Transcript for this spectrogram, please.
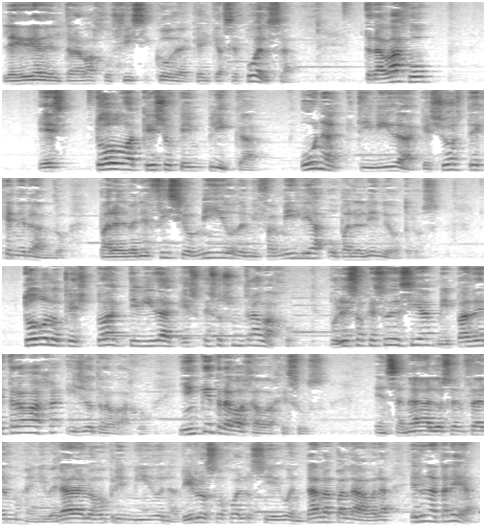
la idea del trabajo físico de aquel que hace fuerza. Trabajo es todo aquello que implica una actividad que yo esté generando para el beneficio mío, de mi familia o para el bien de otros. Todo lo que es, toda actividad, eso, eso es un trabajo. Por eso Jesús decía, mi Padre trabaja y yo trabajo. ¿Y en qué trabajaba Jesús? En sanar a los enfermos, en liberar a los oprimidos, en abrir los ojos a los ciegos, en dar la palabra. Era una tarea.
